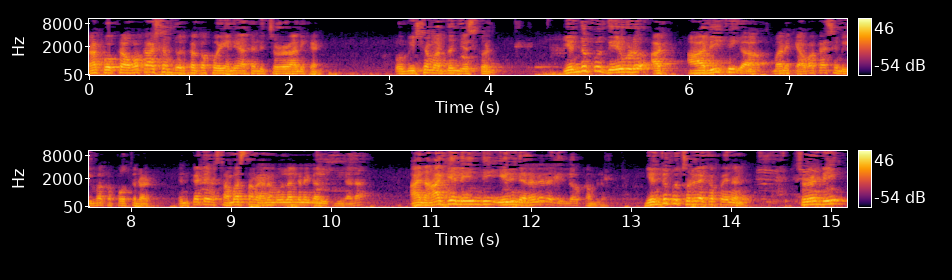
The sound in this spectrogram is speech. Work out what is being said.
నాకు ఒక అవకాశం దొరకకపోయాని అతన్ని చూడడానికని. ఓ విషయం అర్థం చేసుకోండి. ఎందుకు దేవుడు ఆ- రీతిగా మనకి అవకాశం ఇవ్వకపోతున్నాడు? ఎందుకంటే సమస్తం అనుమూలంగానే కలుగుతుంది కదా. ఆయన ఆజ్ఞ లేనిది ఏది నెరవేరదు ఈ లోకంలో. ఎందుకు చూడలేకపోయినాను? చూడండి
